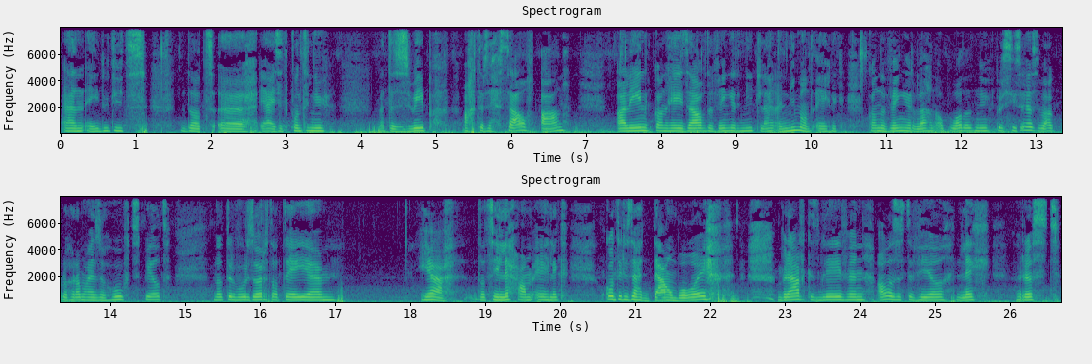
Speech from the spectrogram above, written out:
En hij doet iets dat, uh, ja, hij zit continu met de zweep achter zichzelf aan. Alleen kan hij zelf de vinger niet leggen. En niemand eigenlijk kan de vinger leggen op wat het nu precies is. Welk programma in zijn hoofd speelt. Dat ervoor zorgt dat hij... Um, ja, dat zijn lichaam eigenlijk continu zegt... Down boy. Braafjes blijven. Alles is te veel. Leg. Rust.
